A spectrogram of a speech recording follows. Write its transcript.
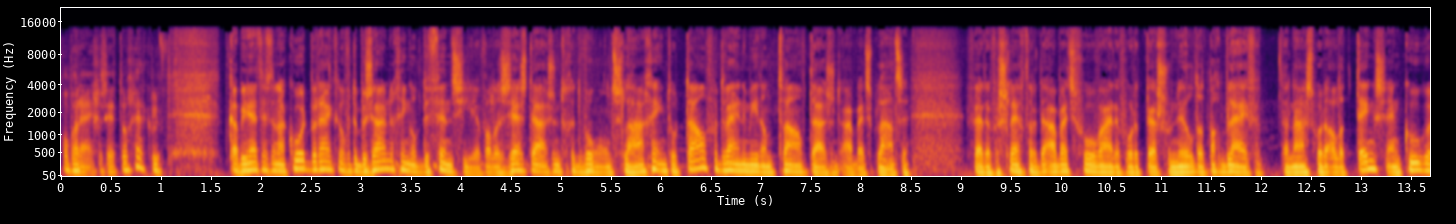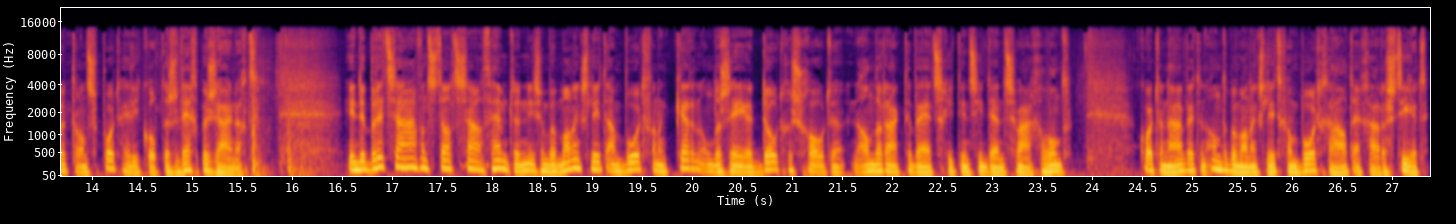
op een rij gezet. Toch, Hercule? Het kabinet heeft een akkoord bereikt over de bezuiniging op defensie. Er vallen 6000 gedwongen ontslagen. In totaal verdwijnen meer dan 12.000 arbeidsplaatsen. Verder verslechteren de arbeidsvoorwaarden voor het personeel dat mag blijven. Daarnaast worden alle tanks en Cougar transporthelikopters wegbezuinigd. In de Britse havenstad Southampton is een bemanningslid aan boord van een kernonderzeeër doodgeschoten. Een ander raakte bij het schietincident zwaar gewond. Kort daarna werd een ander bemanningslid van boord gehaald en gearresteerd.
